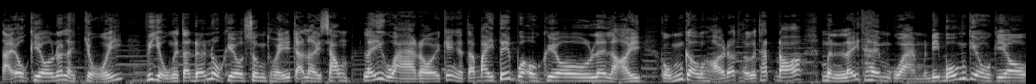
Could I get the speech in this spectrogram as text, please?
tại Okio nó là chuỗi. Ví dụ người ta đến Okio Xuân Thủy trả lời xong lấy quà rồi cái người ta bay tiếp qua Okio Lê Lợi. Cũng câu hỏi đó thử thách đó mình lấy thêm quà mình đi bốn cái Okio.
